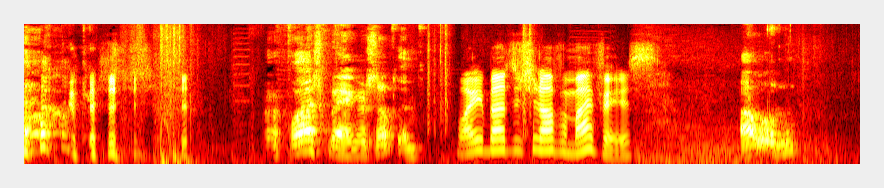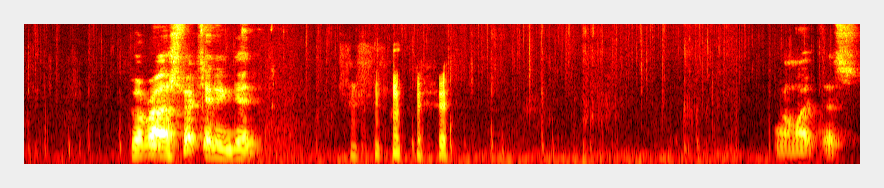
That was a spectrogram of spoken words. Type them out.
or a flashbang or something. Why are you about to shit off of my face? I wouldn't. Whoever I was spectating did. I don't like this.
